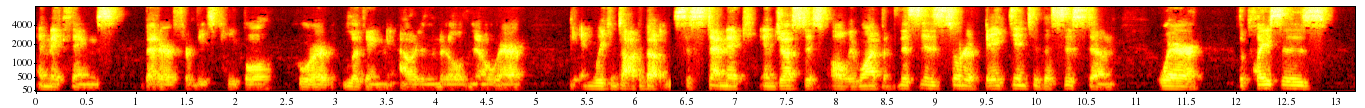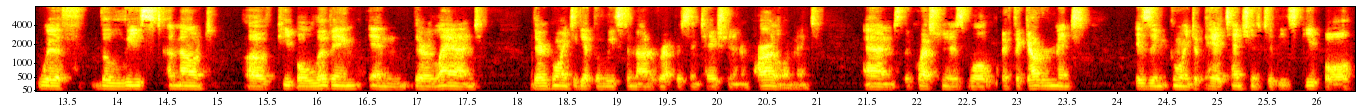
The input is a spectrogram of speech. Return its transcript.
and make things better for these people who are living out in the middle of nowhere. And we can talk about systemic injustice all we want, but this is sort of baked into the system where the places with the least amount of people living in their land, they're going to get the least amount of representation in parliament. And the question is well, if the government isn't going to pay attention to these people,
